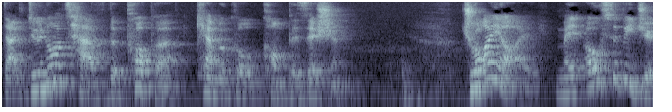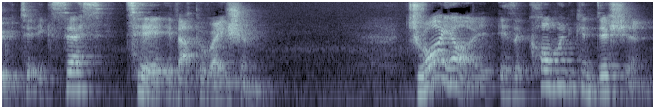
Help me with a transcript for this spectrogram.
that do not have the proper chemical composition. Dry eye may also be due to excess tear evaporation. Dry eye is a common condition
